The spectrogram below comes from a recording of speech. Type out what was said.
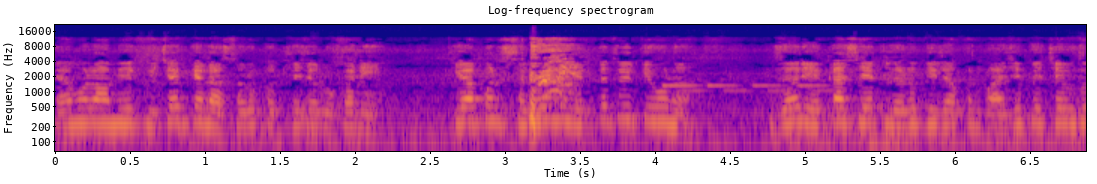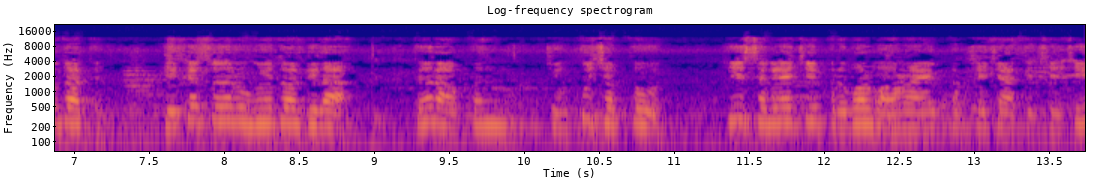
त्यामुळं आम्ही एक विचार केला सर्व पक्षाच्या लोकांनी की आपण सगळ्यांनी एकत्रित येऊन जर एकाच एक लढत दिली आपण भाजपच्या विरोधात एकच जर उमेदवार दिला तर आपण जिंकू शकतो. ही सगळ्याची प्रबळ भावना आहे पक्षाच्या अध्यक्षाची.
